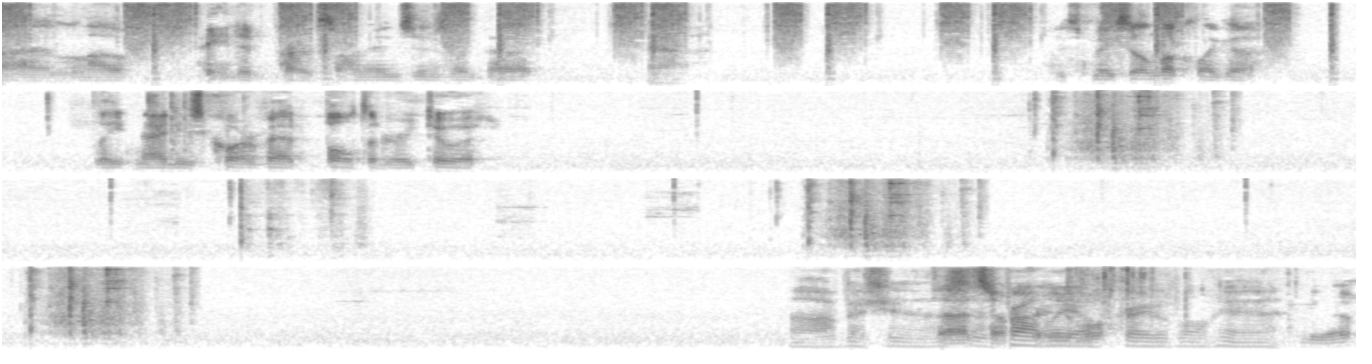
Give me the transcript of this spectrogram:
I love painted parts on engines like that. Yeah. Just makes it look like a late 90s Corvette bolted right to it. I this That's is probably upgradable. upgradable. Yeah. Yep.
